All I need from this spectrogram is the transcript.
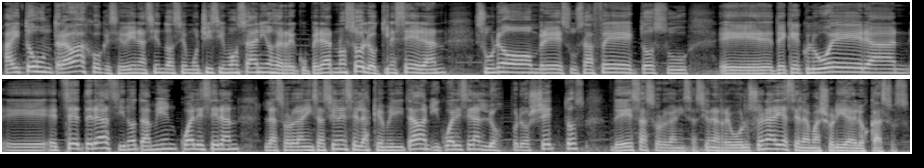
hay todo un trabajo que se viene haciendo hace muchísimos años de recuperar no solo quiénes eran, su nombre, sus afectos, su, eh, de qué club eran, eh, etcétera, sino también cuáles eran las organizaciones en las que militaban y cuáles eran los proyectos de esas organizaciones revolucionarias en la mayoría de los casos.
